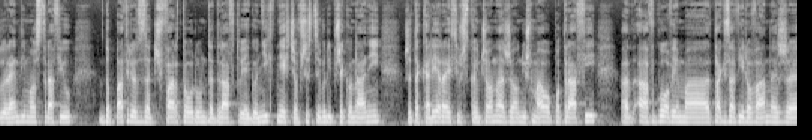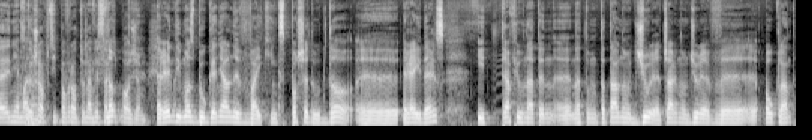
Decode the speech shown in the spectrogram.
Randy Moss trafił do Patriots za czwartą rundę draftu. Jego nikt nie chciał. Wszyscy byli przekonani, że ta kariera jest już skończona, że on już mało potrafi, a, a w głowie ma tak zawirowane, że nie ma tak. już opcji powrotu na wysoki no, poziom. Randy Moss był genialny w Vikings, poszedł do y, Raiders, i trafił na, ten, e, na tą totalną dziurę, czarną dziurę w e, Oakland,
